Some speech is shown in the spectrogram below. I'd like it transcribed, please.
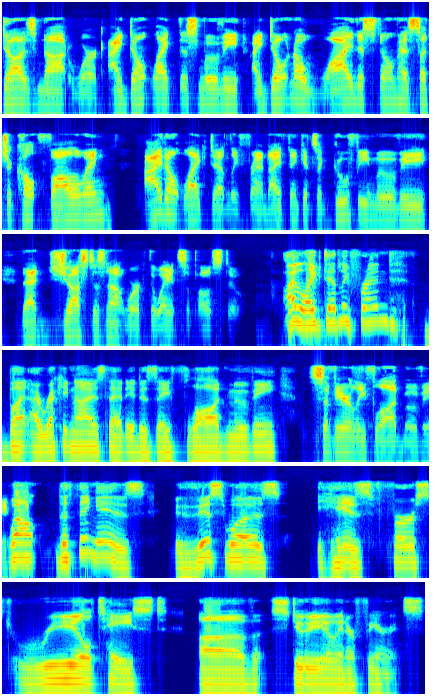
does not work. I don't like this movie. I don't know why this film has such a cult following. I don't like Deadly Friend. I think it's a goofy movie that just does not work the way it's supposed to. I like Deadly Friend, but I recognize that it is a flawed movie. Severely flawed movie. Well, the thing is, this was his first real taste of studio interference.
